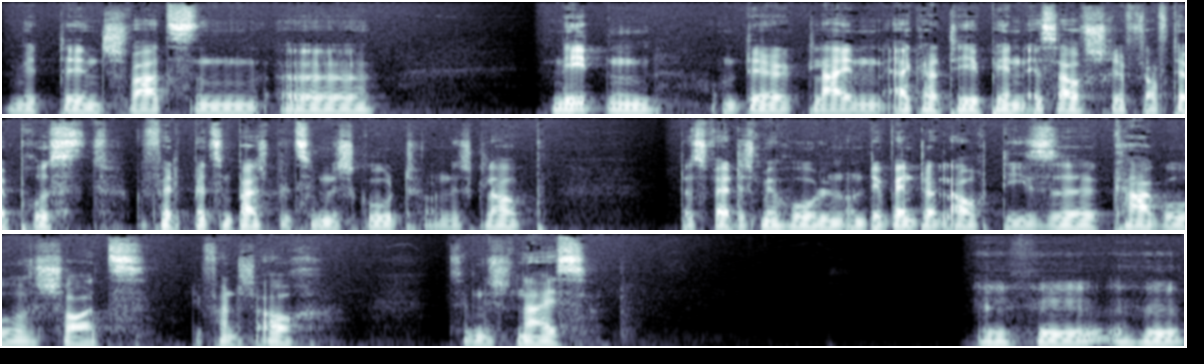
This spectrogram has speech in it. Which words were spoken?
mit den schwarzen äh, Nähten und der kleinen RKT-PNS-Aufschrift auf der Brust gefällt mir zum Beispiel ziemlich gut. Und ich glaube, das werde ich mir holen. Und eventuell auch diese Cargo-Shorts. Die fand ich auch ziemlich nice. Mhm, mhm.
